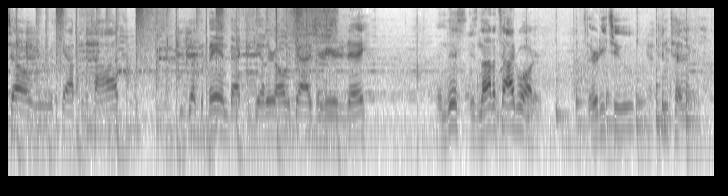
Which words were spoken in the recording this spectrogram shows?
Tell, we're with Captain Todd. We've got the band back together. All the guys are here today. And this is not a Tidewater. 32 contender.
